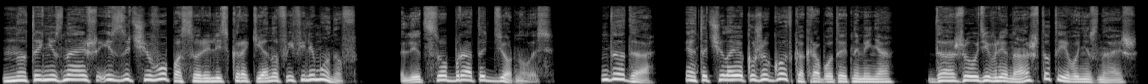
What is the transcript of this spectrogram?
«Но ты не знаешь, из-за чего поссорились Каракенов и Филимонов». Лицо брата дернулось. «Да-да, этот человек уже год как работает на меня. Даже удивлена, что ты его не знаешь.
